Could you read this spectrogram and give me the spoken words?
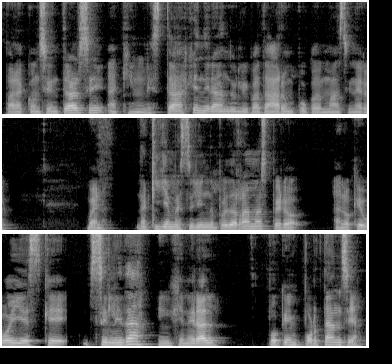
para concentrarse a quien le está generando y le va a dar un poco de más dinero. Bueno, aquí ya me estoy yendo por las ramas, pero a lo que voy es que se le da en general poca importancia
